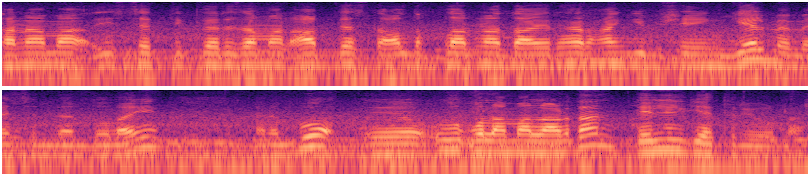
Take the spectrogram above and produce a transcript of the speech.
kanama hissettikleri zaman abdest aldıklarına dair herhangi bir şeyin gelmemesinden dolayı yani bu e, uygulamalardan delil getiriyorlar.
